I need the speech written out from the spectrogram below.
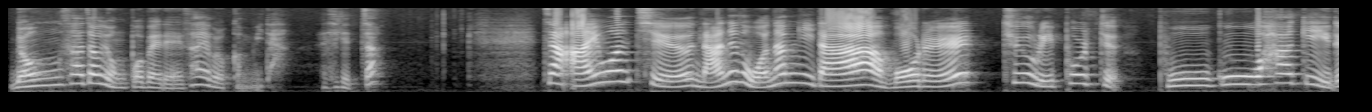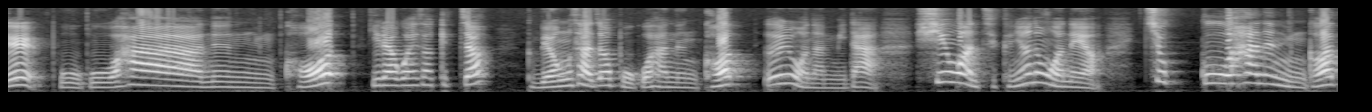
명사적 용법에 대해서 해볼 겁니다. 아시겠죠? 자, I want to 나는 원합니다. 뭐를 to report 보고하기를 보고하는 것이라고 해석했죠? 그 명사죠. 보고하는 것을 원합니다. She wants. 그녀는 원해요. 축구하는 것,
